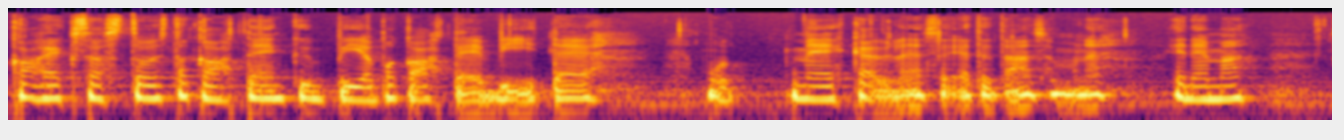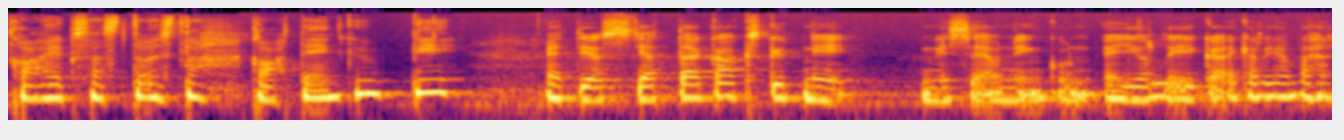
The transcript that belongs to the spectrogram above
18, 20, jopa 25, mutta me ehkä yleensä jätetään semmoinen enemmän 18, 20. Että jos jättää 20, niin, niin se on niin kuin, ei ole liikaa eikä liian vähän.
